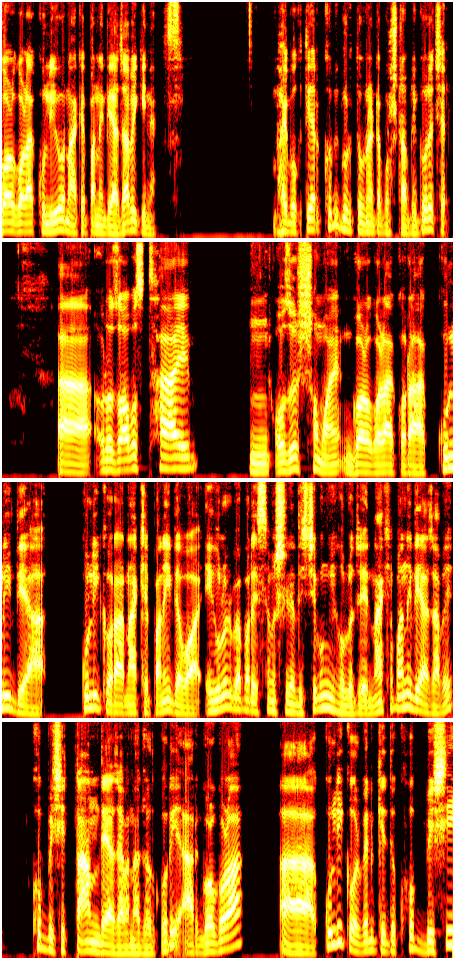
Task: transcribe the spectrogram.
গড়গড়া কুলিও নাকে পানি দেওয়া যাবে কিনা? ভাই, বখতিয়ার খুবই গুরুত্বপূর্ণ একটা প্রশ্ন আপনি করেছেন। রোজা অবস্থায় অজুর সময় গড়গড়া করা, কুলি দেয়া কুলি করা, নাকে পানি দেওয়া, এগুলোর ব্যাপারে ইসলামের শিক্ষা দৃষ্টিভঙ্গি হলো যে নাকে পানি দেওয়া যাবে, খুব বেশি টান দেওয়া যাবে না জোর করি, আর গড়গড়া কুলি করবেন কিন্তু খুব বেশি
